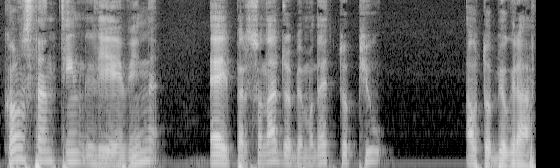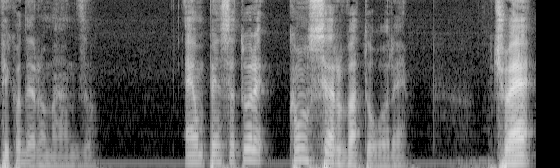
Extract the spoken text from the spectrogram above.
Konstantin Lievin è il personaggio, abbiamo detto, più autobiografico del romanzo. È un pensatore conservatore, cioè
